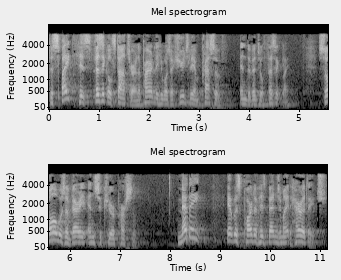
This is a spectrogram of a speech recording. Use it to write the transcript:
Despite his physical stature, and apparently he was a hugely impressive individual physically, Saul was a very insecure person. Maybe it was part of his Benjamite heritage.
